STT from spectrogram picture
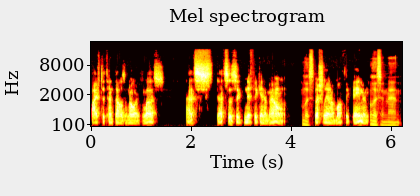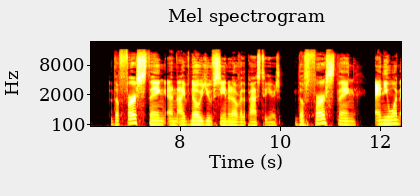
five to $10,000 less. That's that's a significant amount, Listen, especially on a monthly payment. Listen, man. The first thing, and I know you've seen it over the past two years, the first thing anyone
